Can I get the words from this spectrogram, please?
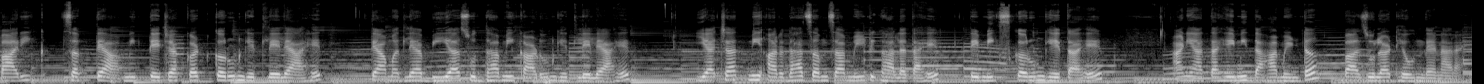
बारीक चकत्या मी त्याच्या कट करून घेतलेल्या आहेत. त्यामधल्या बियासुद्धा मी काढून घेतलेल्या आहेत. याच्यात मी अर्धा चमचा मीठ घालत आहे. ते मिक्स करून घेत आहे. आणि आता हे मी दहा मिनटं बाजूला ठेवून देणार आहे.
